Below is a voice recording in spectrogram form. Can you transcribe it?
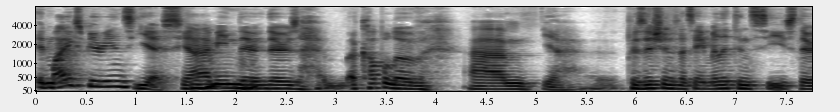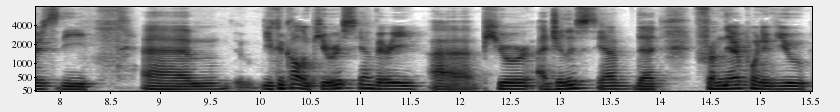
In my experience, yes. Yeah, mm-hmm. I mean there mm-hmm. there's a couple of um, yeah positions. Let's say militancies. There's the um, you could call them purists, yeah, very uh, pure agilists, yeah. That from their point of view,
